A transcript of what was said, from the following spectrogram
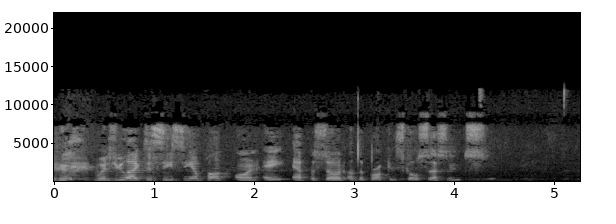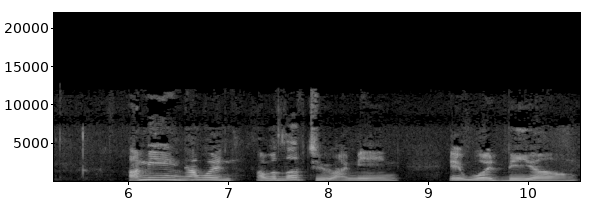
would you like to see CM Punk on a episode of the Broken Skull sessions? I mean, I would, I would love to. I mean, it would be, um,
